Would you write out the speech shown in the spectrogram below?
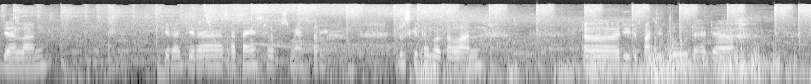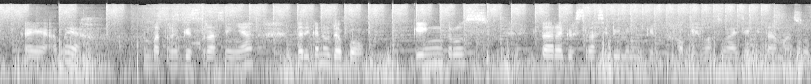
jalan. Kira-kira katanya 100 meter. Terus kita bakalan uh, di depan situ udah ada kayak apa ya tempat registrasinya. Tadi kan udah booking terus kita registrasi dulu mungkin. Oke langsung aja kita masuk.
